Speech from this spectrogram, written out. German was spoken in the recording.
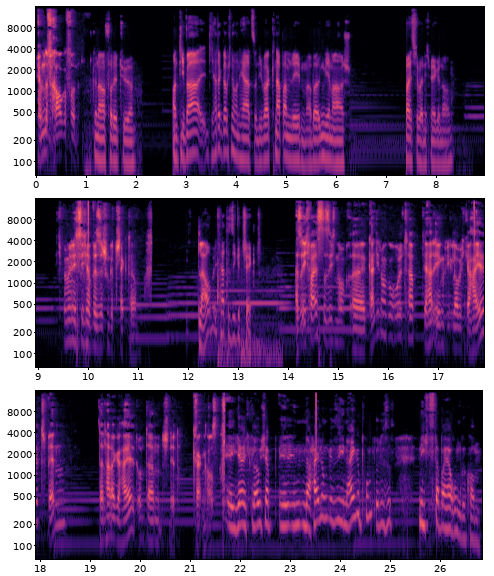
Wir haben eine Frau gefunden. Genau, vor der Tür. Und die war, die hatte, glaube ich, noch ein Herz und die war knapp am Leben, aber irgendwie im Arsch. Weiß ich aber nicht mehr genau. Ich bin mir nicht sicher, ob wir sie schon gecheckt haben. Ich glaube, ich hatte sie gecheckt. Also ich weiß, dass ich noch äh, Gallinor geholt habe. Der hat irgendwie, glaube ich, geheilt. Wenn, dann hat er geheilt und dann Schnitt. Krankenhaus. Äh, Ja, ich glaube, ich habe in eine Heilung in sie hineingepumpt und es ist nichts dabei herumgekommen.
